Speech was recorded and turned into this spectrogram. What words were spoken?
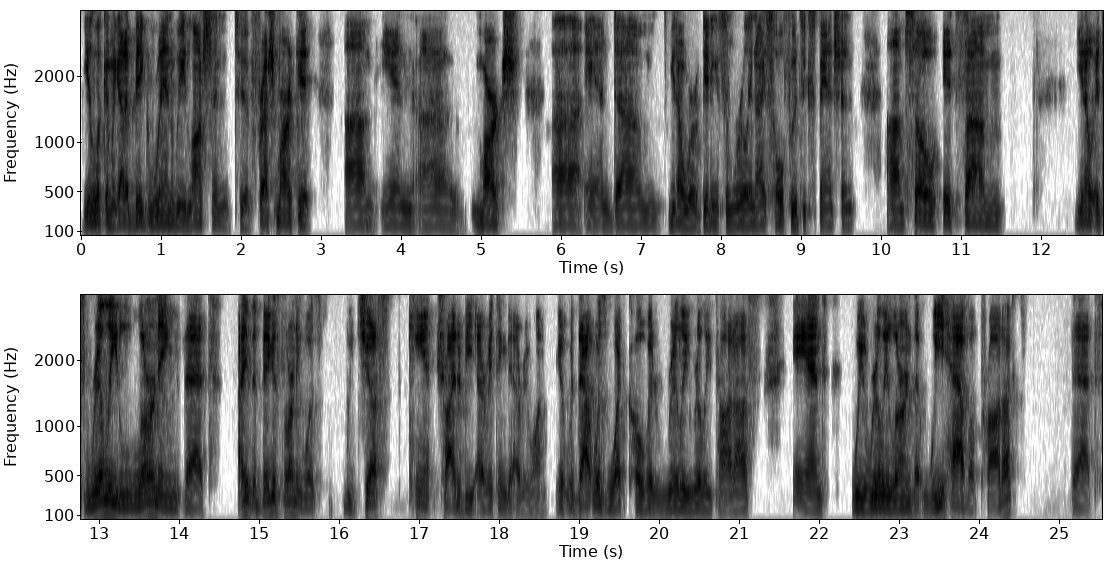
you look and we got a big win. We launched into a Fresh Market um, in uh, March. Uh, and um, you know we're getting some really nice Whole Foods expansion. Um, so it's um, you know it's really learning that I think the biggest learning was we just can't try to be everything to everyone. It, that was what COVID really, really taught us. And we really learned that we have a product that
